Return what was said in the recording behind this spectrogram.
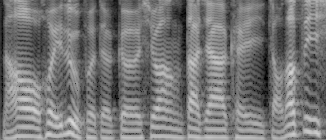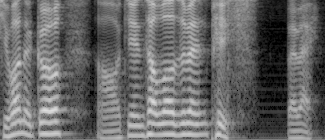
然后会 loop 的歌，希望大家可以找到自己喜欢的歌。然后今天差不多到这边，peace，拜拜。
